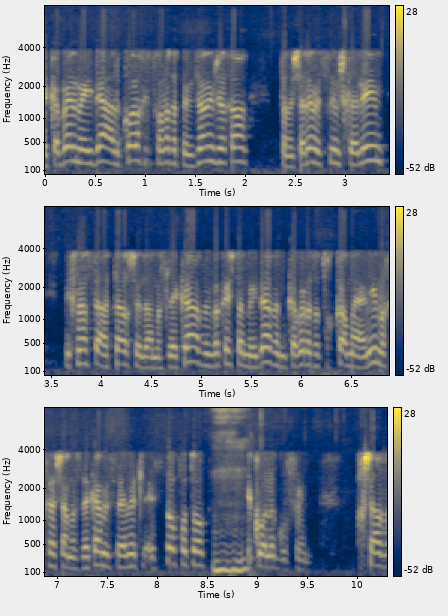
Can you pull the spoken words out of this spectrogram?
לקבל מידע על כל החסכונות הפנסיונים שלך, אתה משלם 20 שקלים, נכנס לאתר של המסלקה ומבקש את המידע ומקבל אותו תוך כמה ימים אחרי שהמסלקה מסיימת לאסוף אותו לכל הגופים. עכשיו,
